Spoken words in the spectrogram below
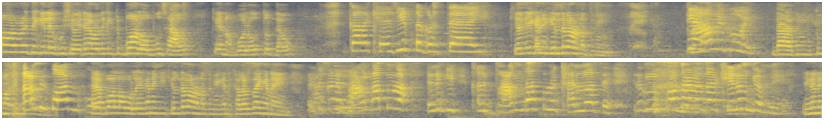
মামার বাড়িতে গেলে খুশি? এটা আমাদেরকে একটু বলো বুঝাও। কেন? বলো উত্তর দাও। কারণ খেলছি তো করতেই খেলতে এখানে খেলতে পারো না তুমি? আমি কই? দাঁড়া তুমি তোমাকে হ্যাঁ বলো বলো এখানে কি খেলতে পারো না তুমি? এখানে খেলার জায়গা নাই। এটা ভাঙ্গা তোরা। এটা কি খালি ভাঙ্গা তোরা খেলনাতে এটা কোনো কথা না তার খেলুন কেমনে? এখানে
